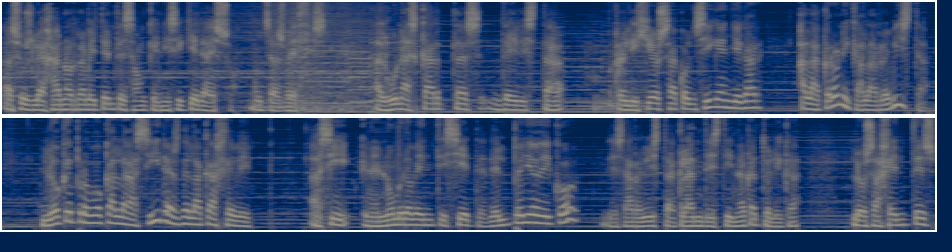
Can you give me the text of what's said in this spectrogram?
a sus lejanos remitentes, aunque ni siquiera eso, muchas veces. Algunas cartas de esta religiosa consiguen llegar a la crónica, a la revista, lo que provoca las iras de la KGB. Así, en el número 27 del periódico, de esa revista clandestina católica, los agentes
